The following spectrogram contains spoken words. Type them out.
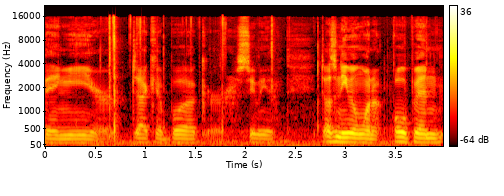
thingy or deca book or assuming it doesn't even want to open.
